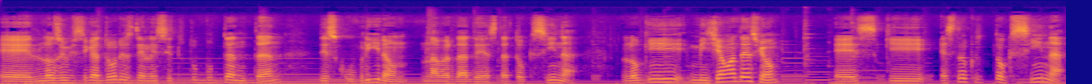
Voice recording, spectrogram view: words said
Eh, los investigadores del Instituto Butantan descubrieron la verdad de esta toxina. Lo que me llama la atención es que esta toxina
